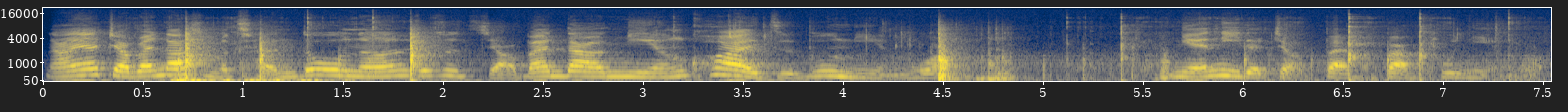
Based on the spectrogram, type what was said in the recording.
然后要搅拌到什么程度呢？就是搅拌到粘筷子不粘碗，粘你的搅拌棒不粘碗。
